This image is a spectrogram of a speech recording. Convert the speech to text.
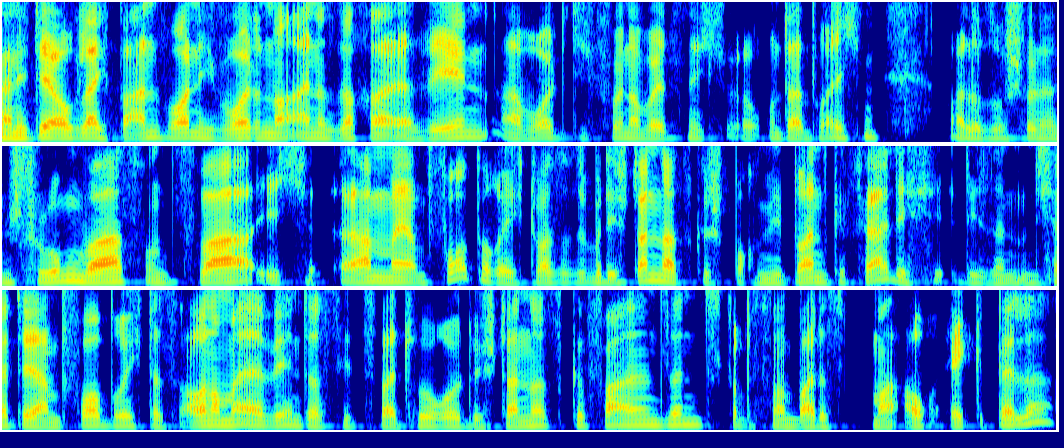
kann ich dir auch gleich beantworten. Ich wollte noch eine Sache erwähnen, wollte dich vorhin aber jetzt nicht äh, unterbrechen, weil du so schön in Schwung warst. Und zwar, ich äh, habe ja im Vorbericht, du hast jetzt über die Standards gesprochen, wie brandgefährlich die sind. Und ich hatte ja im Vorbericht das auch nochmal erwähnt, dass die zwei Tore durch Standards gefallen sind. Ich glaube, es waren beides mal auch Eckbälle.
